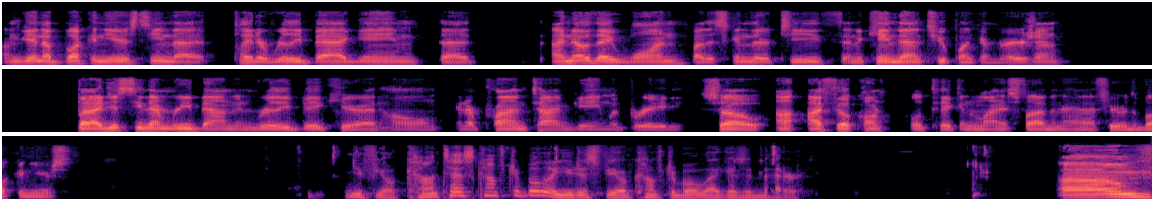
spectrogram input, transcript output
I'm getting a Buccaneers team that played a really bad game that I know they won by the skin of their teeth and it came down to two point conversion. But I just see them rebounding really big here at home in a prime time game with Brady. So I, I feel comfortable taking the minus five and a half here with the Buccaneers. You feel contest comfortable, or you just feel comfortable like is it better? Um,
